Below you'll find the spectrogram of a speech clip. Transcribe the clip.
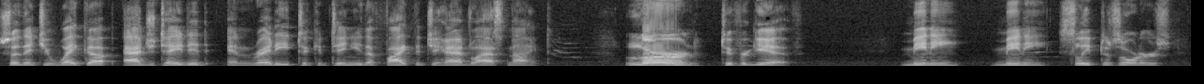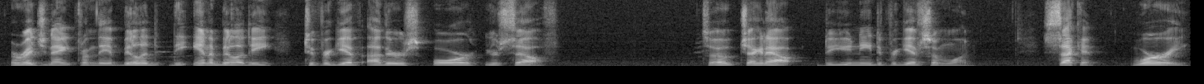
so that you wake up agitated and ready to continue the fight that you had last night. Learn to forgive. Many, many sleep disorders originate from the ability the inability to forgive others or yourself. So check it out. Do you need to forgive someone? Second, worry.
